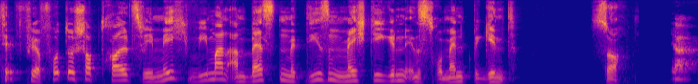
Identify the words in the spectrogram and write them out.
Tipp für Photoshop-Trolls wie mich, wie man am besten mit diesem mächtigen Instrument beginnt? So. Ja.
